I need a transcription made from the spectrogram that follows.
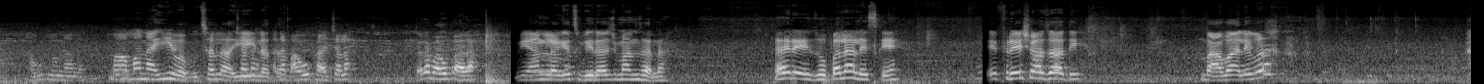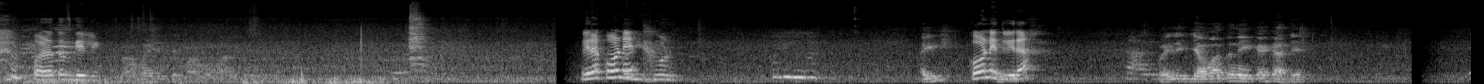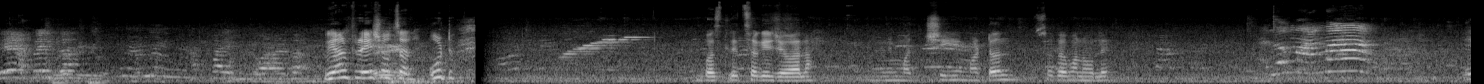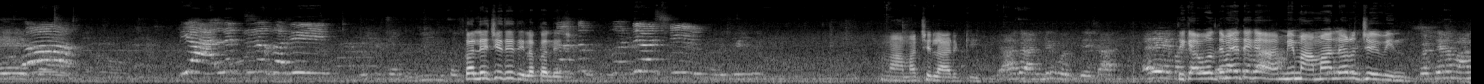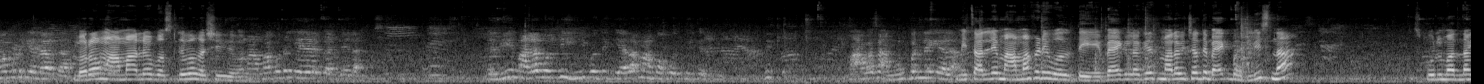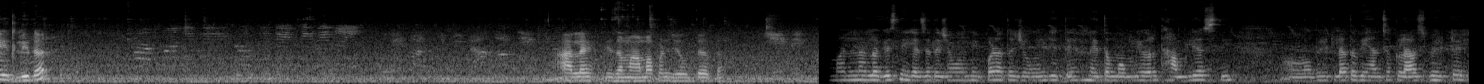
खाऊ घेऊन आला मामा नाहीये बाबू चला येईल चला, आता भाऊ काय चला. चला भाऊ खाला वियान लगेच विराजमान झाला. काय रे झोपायला आलेस काय? ए फ्रेश वाजा आधी. बाबा आले बळ पळतच गेली. विरा कोण आहेत? आई. कोण आहेत विरा? पहिले जेव्हा नाही काय खाते? विहान फ्रेश हो चल. उठ. बसलेत सगळे जेवायला. आणि मच्छी मटन सगळं बनवलंय. कलेजी दे तिला कलेजी. मामाची लाडकी. ती काय बोलते माहिती का? मी मामा आल्यावर जेवीन. बरोबर मामा आल्यावर बसले बघ अशी. घेऊन मी चालले मामाकडे बोलते. बॅग लगेच मला विचारते बॅग भरलीस ना? स्कूलमधनं घेतली तर? आलाय तिचा मामा पण जेवते आता. मला लगेच निघायचं त्याच्यामुळे मी पण आता जेवून घेते. नाही तर मम्मीवर थांबली असती. भेटला तर विहानचा क्लास भेटेल.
